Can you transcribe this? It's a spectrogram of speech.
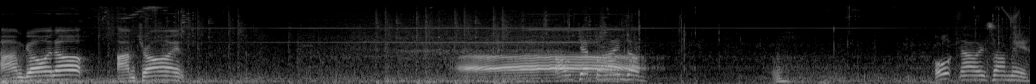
I'm going up. I'm trying. Uh, I'll get behind him. Oh, now he's on me.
